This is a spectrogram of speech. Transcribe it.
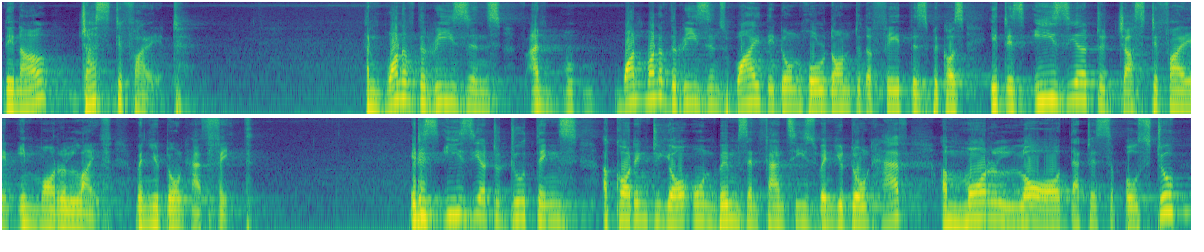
they now justify it. And one of the reasons, and one, one of the reasons why they don't hold on to the faith is because it is easier to justify an immoral life when you don't have faith. It is easier to do things according to your own whims and fancies when you don't have a moral law that is supposed to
